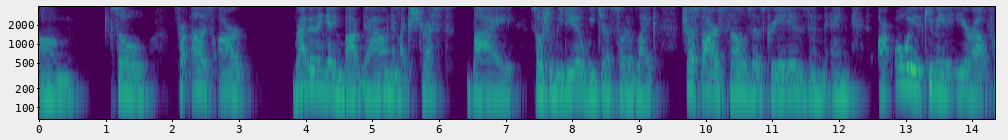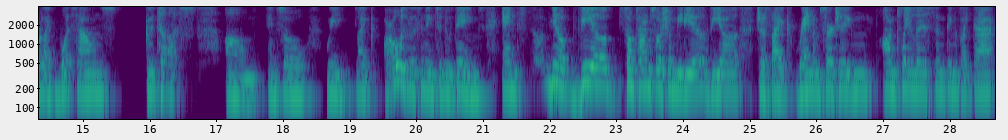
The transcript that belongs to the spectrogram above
Um so for us our rather than getting bogged down and like stressed by social media, we just sort of like trust ourselves as creatives and and are always keeping an ear out for like what sounds good to us. Um, and so we like are always listening to new things and you know via sometimes social media via just like random searching on playlists and things like that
